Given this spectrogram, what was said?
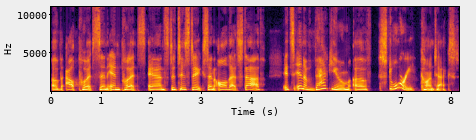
of outputs and inputs and statistics and all that stuff, it's in a vacuum of story context.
